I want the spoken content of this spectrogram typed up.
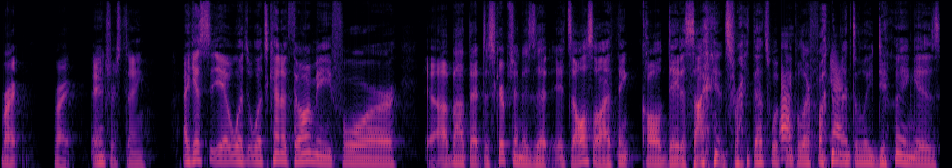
Right, right. Interesting. I guess yeah. What, what's kind of throwing me for about that description is that it's also i think called data science right that's what people are fundamentally yeah. doing is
